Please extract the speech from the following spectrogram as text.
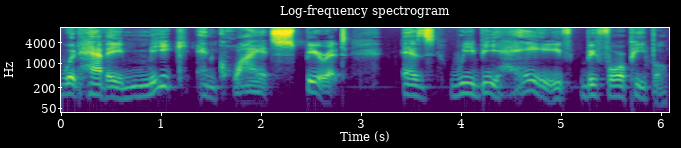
would have a meek and quiet spirit as we behave before people.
